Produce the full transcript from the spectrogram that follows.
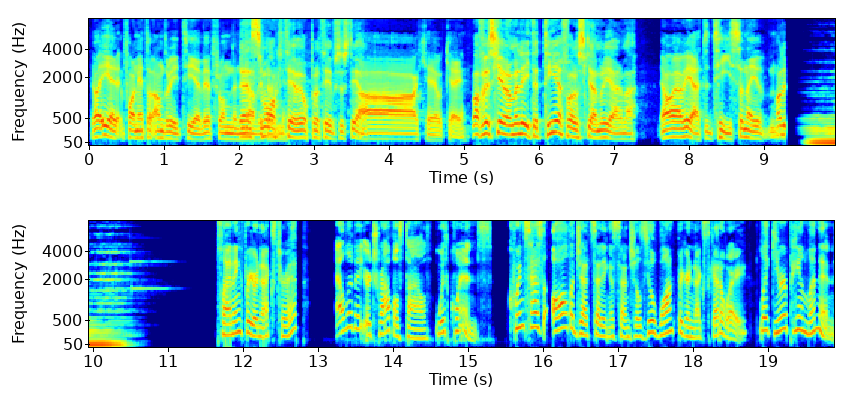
Jag har erfarenhet av Android TV från Det är en smart tv-operativsystem. Ah, Okej, okej. Varför skrev de med lite T för och skrämmer ihjäl mig? Ja, jag vet. Teasern är ju... Planning for your next trip? Elevate your travel style with Quince. Quince has all the jet setting essentials you'll want for your next getaway, like European linen,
